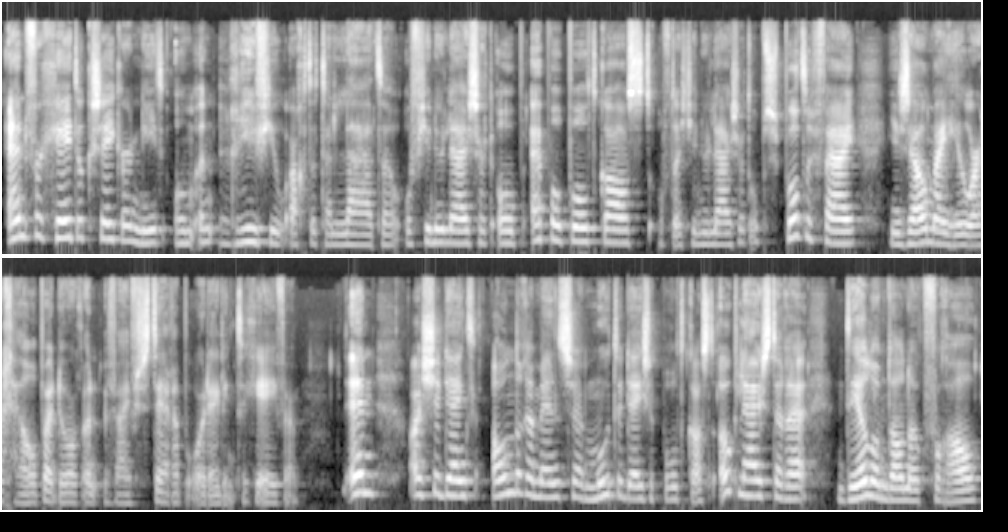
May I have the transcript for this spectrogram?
En vergeet ook zeker niet om een review achter te laten. Of je nu luistert op Apple Podcast of dat je nu luistert op Spotify. Je zou mij heel erg helpen door een 5 sterren beoordeling te geven. En als je denkt, andere mensen moeten deze podcast ook luisteren, deel hem dan ook vooral.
